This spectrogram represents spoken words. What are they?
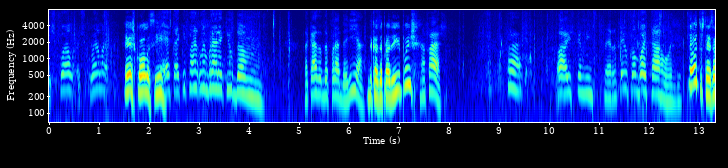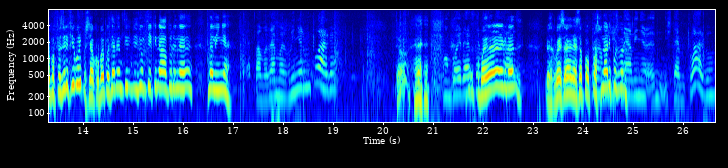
escola, escola. É a escola, sim. Esta aqui faz lembrar aqui o da, da casa da pradaria. Da casa da pradaria, pois. Não faz? Faz. Olha os caminhos de ferro. Tem o comboio está onde? Não, isto é só para fazer a figura, porque o comboio depois deve meter, meter aqui na altura na, na linha. É pá, mas é umas linhas muito largas. Então, O comboio deve o ser. comboio muito é grande. Esta começa é só para o cenário e depois isto, é linha, isto é muito largo.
